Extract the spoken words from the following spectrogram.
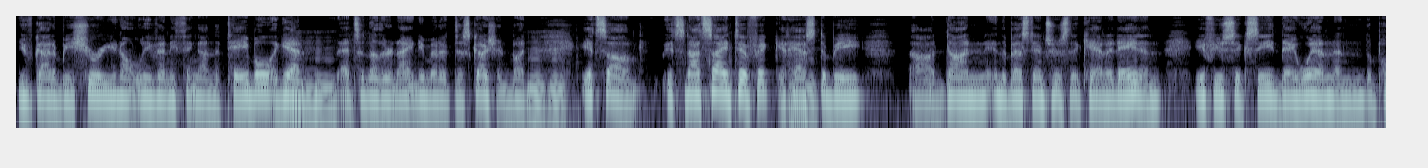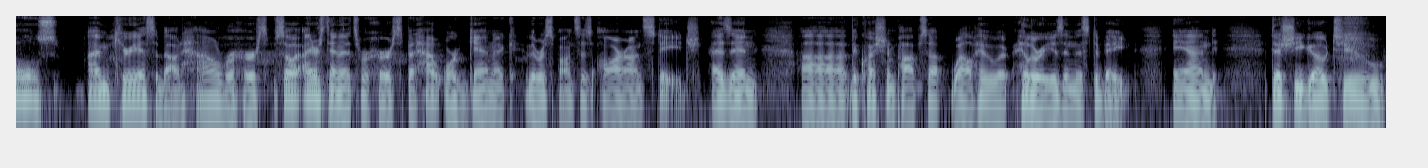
you've got to be sure you don't leave anything on the table again Mm-hmm. that's another 90 minute discussion but it's um it's not scientific it Mm-hmm. has to be uh, done in the best interest of the candidate and if you succeed they win and the polls I'm curious about how rehearsed. So I understand that it's rehearsed, but how organic the responses are on stage. As in, uh, the question pops up while Hillary, is in this debate, and does she go to,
